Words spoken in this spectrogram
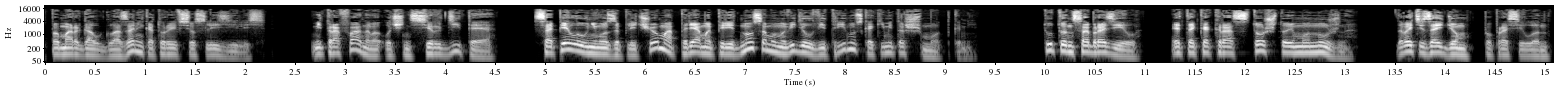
поморгал глазами, которые все слезились. Митрофанова, очень сердитая, сопела у него за плечом, а прямо перед носом он увидел витрину с какими-то шмотками. Тут он сообразил, это как раз то, что ему нужно. «Давайте зайдем», — попросил он.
